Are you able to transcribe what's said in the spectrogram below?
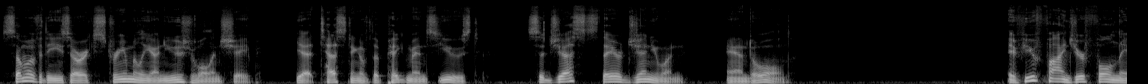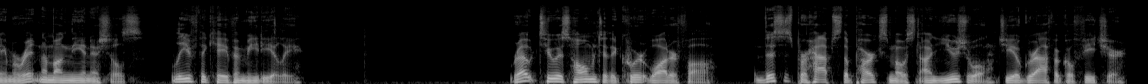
Some of these are extremely unusual in shape, yet testing of the pigments used suggests they are genuine and old. If you find your full name written among the initials, leave the cave immediately. Route 2 is home to the Koort Waterfall. This is perhaps the park's most unusual geographical feature.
